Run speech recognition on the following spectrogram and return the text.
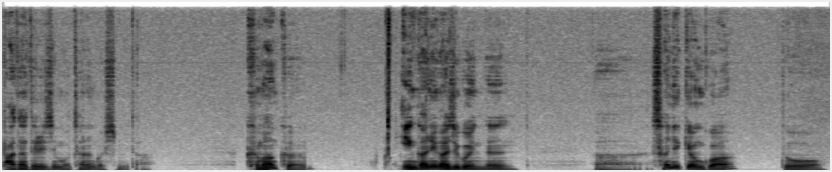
받아들이지 못하는 것입니다. 그만큼 인간이 가지고 있는 어, 선입견과 또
